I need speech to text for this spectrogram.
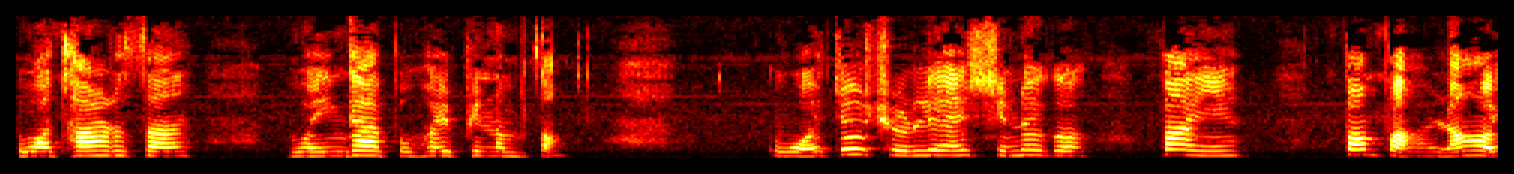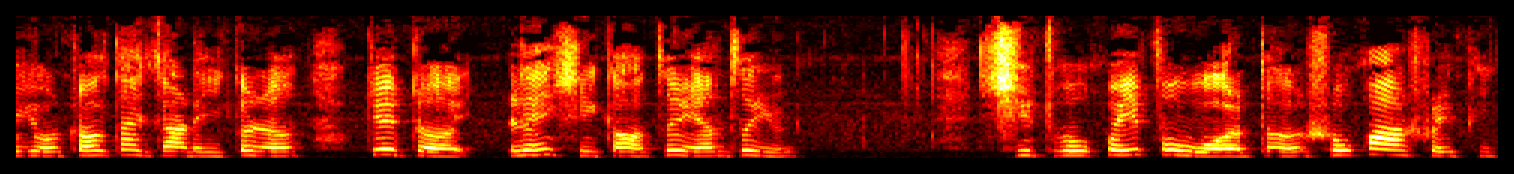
我才二十三，我应该不会病那么早，我就去练习那个发音。方法，然后有时候在家里一个人接着练习搞自言自语，企图恢复我的说话水平。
